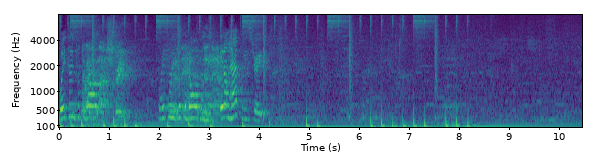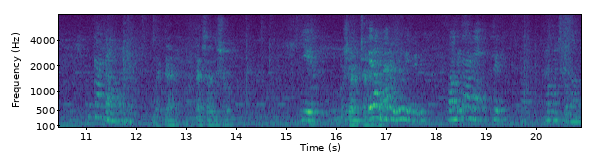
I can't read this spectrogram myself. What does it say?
Wait till we put the like it's balls. not straight. Wait till we put the it balls have- on it there. have- It don't have to be straight. Like that? Like that side of the show? Yeah. Or should I turn It don't matter really, baby. As long as it's How much goes on?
